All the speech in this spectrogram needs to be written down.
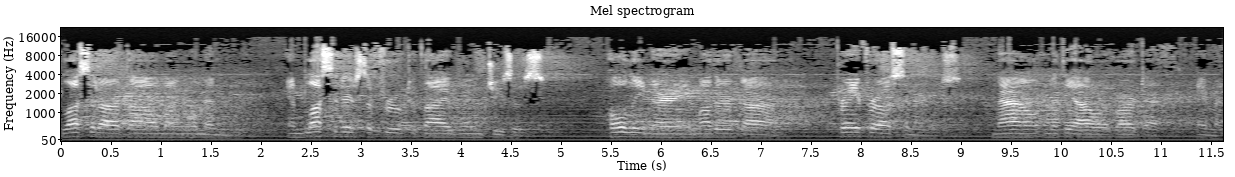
Blessed art thou among women, and blessed is the fruit of thy womb, Jesus. Holy Mary, Mother of God, pray for us sinners, now and at the hour of our death. Amen.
